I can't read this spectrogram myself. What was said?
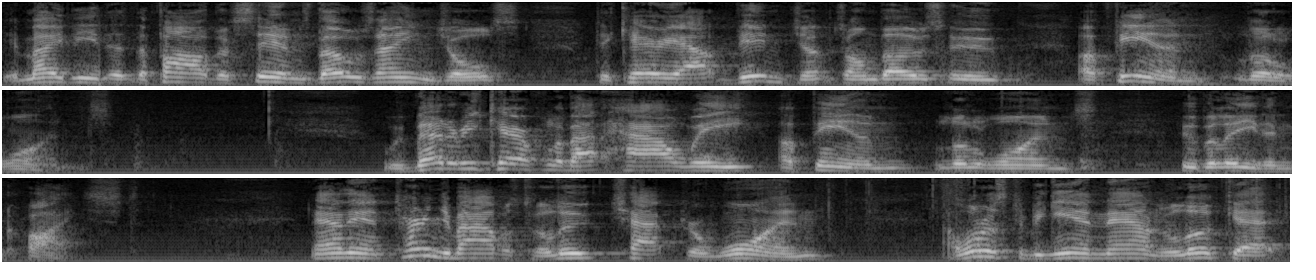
it may be that the Father sends those angels to carry out vengeance on those who offend little ones. We better be careful about how we offend little ones who believe in Christ. Now then, turn your Bibles to Luke chapter 1. I want us to begin now to look at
